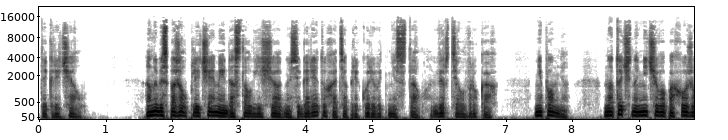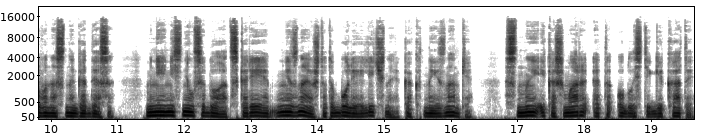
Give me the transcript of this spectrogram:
«Ты кричал». Анубис пожал плечами и достал еще одну сигарету, хотя прикуривать не стал, вертел в руках. «Не помню, но точно ничего похожего на сны Гадеса. Мне не снился дуат, скорее, не знаю, что-то более личное, как наизнанке. Сны и кошмары — это области Гекаты.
